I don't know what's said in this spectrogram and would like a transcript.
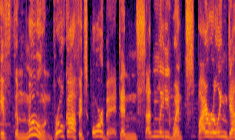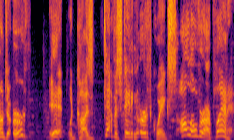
If the moon broke off its orbit and suddenly went spiraling down to Earth, it would cause devastating earthquakes all over our planet.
